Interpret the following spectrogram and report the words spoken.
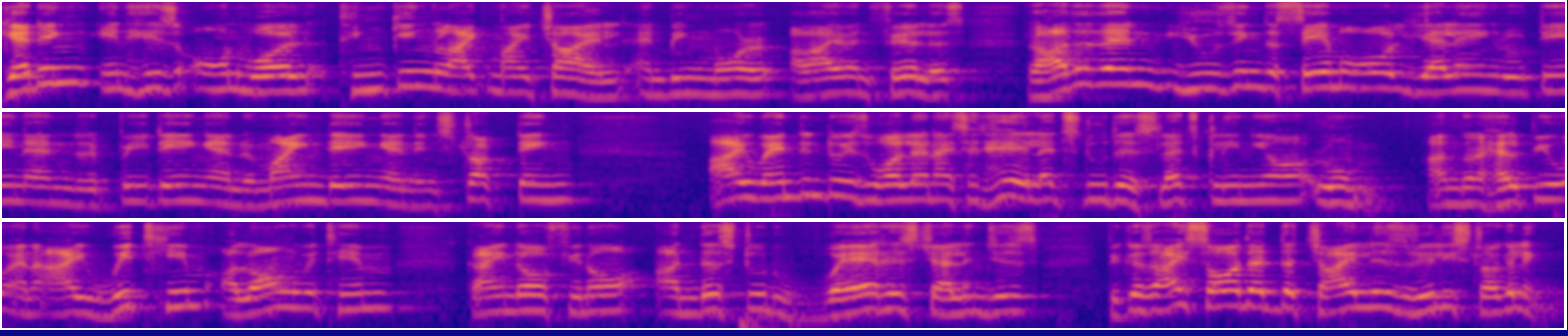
getting in his own world, thinking like my child, and being more alive and fearless, rather than using the same old yelling routine and repeating and reminding and instructing. I went into his world and I said, Hey, let's do this. Let's clean your room. I'm going to help you. And I, with him, along with him, kind of, you know, understood where his challenge is because I saw that the child is really struggling.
